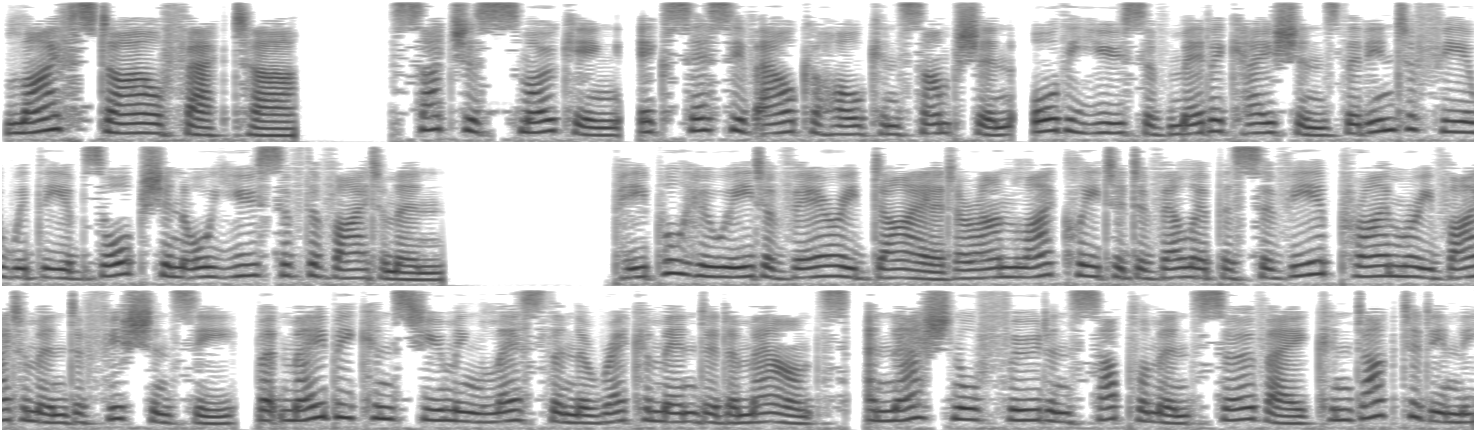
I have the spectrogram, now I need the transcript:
lifestyle factor, such as smoking, excessive alcohol consumption, or the use of medications that interfere with the absorption or use of the vitamin people who eat a varied diet are unlikely to develop a severe primary vitamin deficiency, but may be consuming less than the recommended amounts. A National Food and Supplement Survey conducted in the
